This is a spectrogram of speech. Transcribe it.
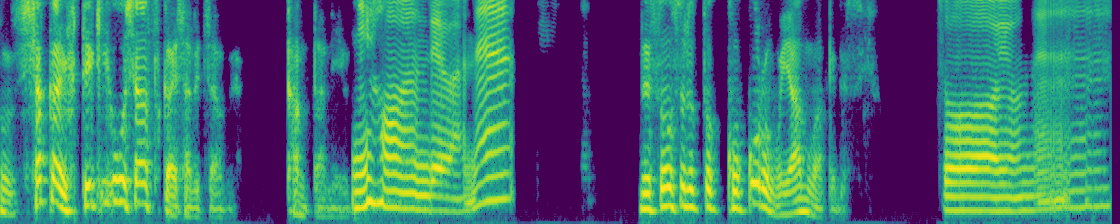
その社会不適合者扱いされちゃうのよ。簡単に言うと。日本ではね。で、そうすると心も病むわけですよ。そうよね。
